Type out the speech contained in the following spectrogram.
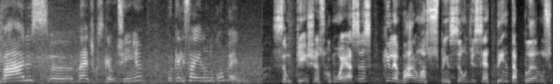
vários uh, médicos que eu tinha, porque eles saíram do convênio. São queixas como essas que levaram à suspensão de 70 planos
